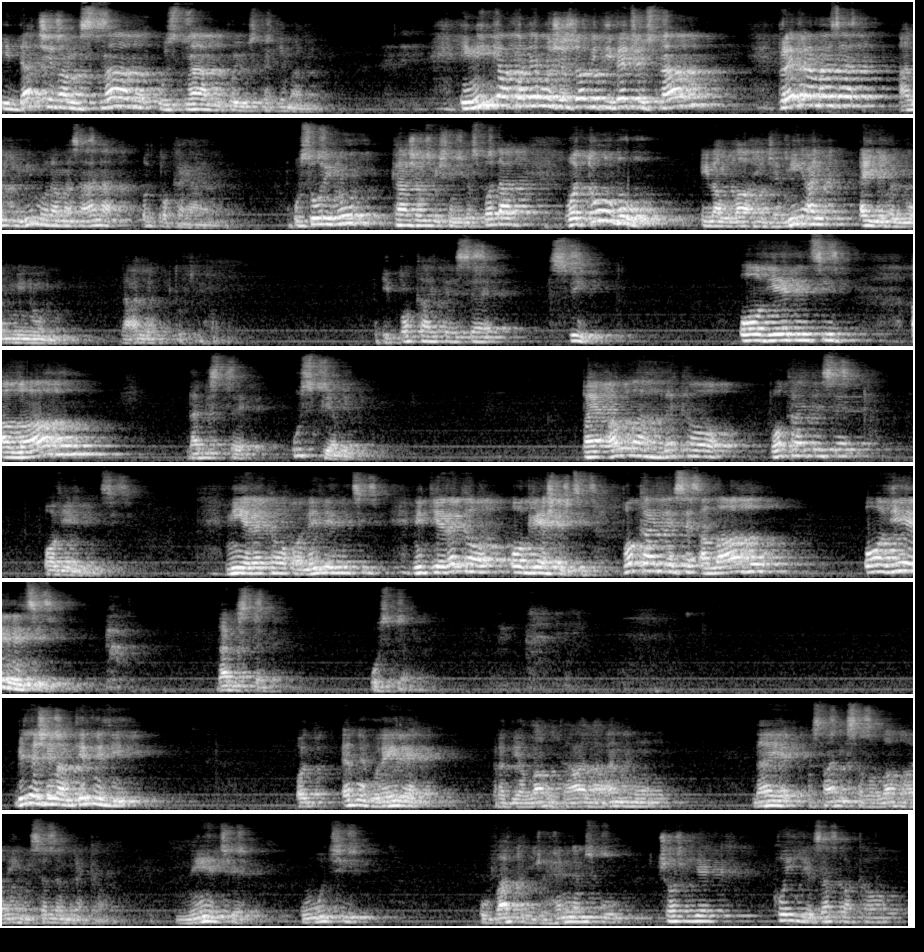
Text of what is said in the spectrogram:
i dat će vam snagu u snagu koju ste imali. I nikako ne možeš dobiti veću snagu pred Ramazan, ali i mimo Ramazana od pokajanja. U suri Nur kaže uzvišeni gospodar وَتُوبُوا إِلَى اللَّهِ جَمِيعًا أَيُّهَا الْمُؤْمِنُونَ لَعَلَّكُمْ تُفْلِحُونَ I pokajte se svi. O vjernici, Allahu da biste uspjeli. pa je Allah rekao pokajte se o vjernici. Nije rekao o nevjernici, niti je rekao o griješnici. Pokajte se Allahu o vjernici da biste uspjeli. Bilježi imam Tirmidhi od Ebu Hureyre radijallahu ta'ala anhu da je poslanik sallallahu alaihi wa sallam rekao neće ući u vatru džehennemsku čovjek koji je zaplakao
